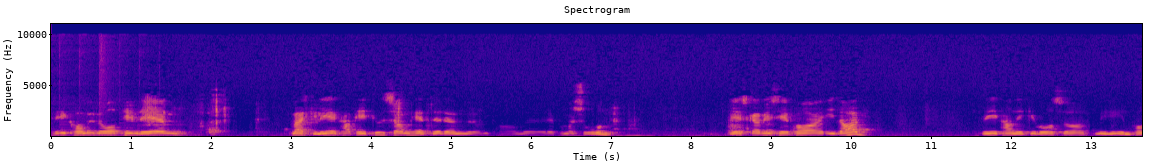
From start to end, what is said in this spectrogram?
Vi kommer nå til det merkelige kapittel som heter Den radikale reformasjon. Det skal vi se på i dag. Vi kan ikke gå så mye inn på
